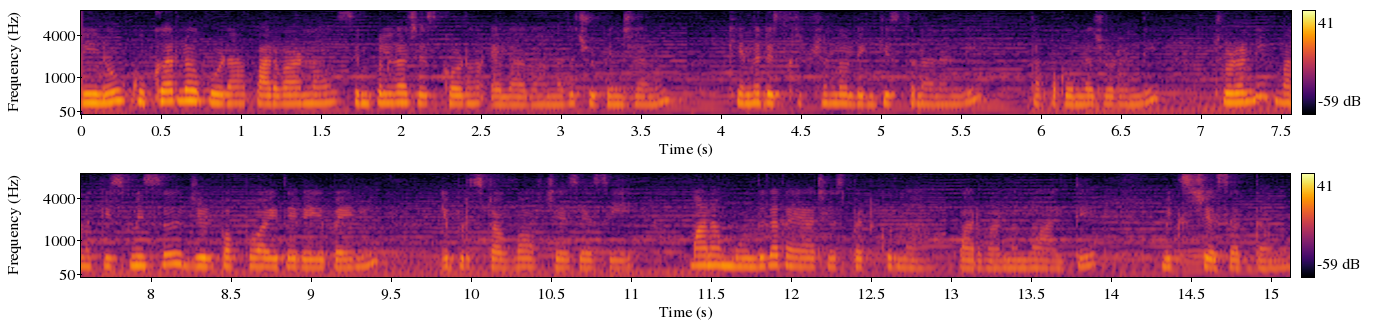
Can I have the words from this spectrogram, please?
నేను కుక్కర్లో కూడా పర్వాణం సింపుల్గా చేసుకోవడం ఎలాగా అన్నది చూపించాను. కింద డిస్క్రిప్షన్లో లింక్ ఇస్తున్నానండి. తప్పకుండా చూడండి. చూడండి మన కిస్మిస్ జీడిపప్పు అయితే వేగిపోయినాయి. ఇప్పుడు స్టవ్ ఆఫ్ చేసేసి మనం ముందుగా తయారు చేసి పెట్టుకున్న పరవాణంలో అయితే మిక్స్ చేసేద్దాము.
